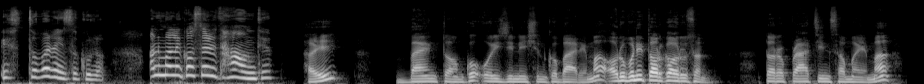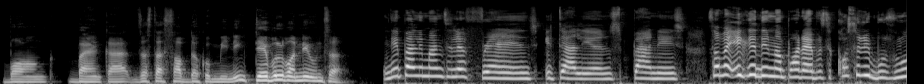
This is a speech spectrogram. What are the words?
यस्तो पो रहेछ कुरो। अनि मलाई कसरी थाहा हुन्थ्यो? है ब्याङ्क टर्मको ओरिजिनेसनको बारेमा अरू पनि तर्कहरू छन्। तर प्राचीन समयमा बङ्क ब्याङ्का जस्ता शब्दको मिनिङ टेबल भन्ने हुन्छ। नेपाली मान्छेलाई फ्रेन्च इटालियन स्पेनिस सबै एकै दिनमा पढाएपछि कसरी बुझ्नु?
